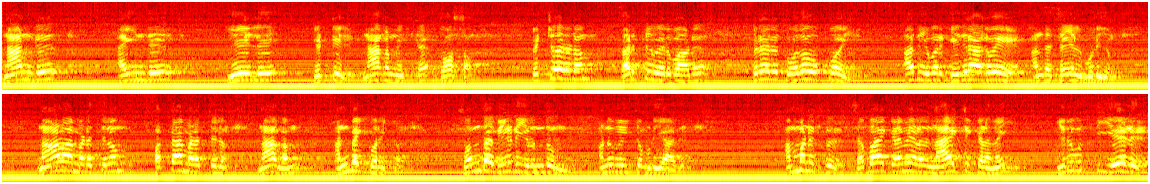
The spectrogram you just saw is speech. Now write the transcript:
நான்கு ஐந்து ஏழு எட்டில் நாகம் நிற்க தோஷம். பெற்றோரிடம் கருத்து வேறுபாடு பிறருக்கு உதவு போய் அது இவருக்கு எதிராகவே அந்த செயல் முடியும். நாலாம் இடத்திலும் பத்தாம் இடத்திலும் நாகம் அன்பை குறைக்கும். சொந்த வீடு இருந்தும் அனுபவிக்க முடியாது. அம்மனுக்கு செவ்வாய்க்கிழமை அல்லது ஞாயிற்றுக்கிழமை இருபத்தி ஏழு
